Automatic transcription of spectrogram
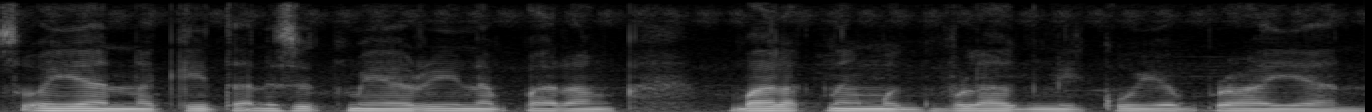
So, ayan, nakita ni Sweet Mary na parang balak nang mag-vlog ni Kuya Brian.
